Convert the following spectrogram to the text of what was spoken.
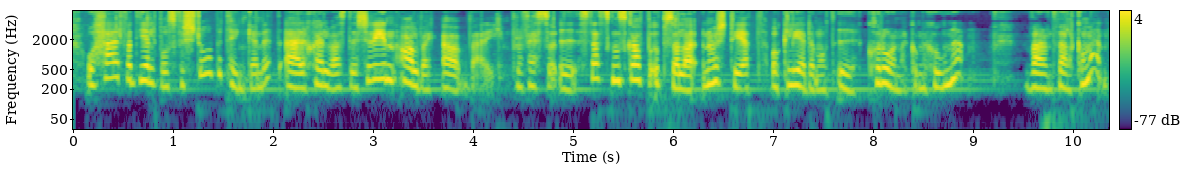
Och här för att hjälpa oss förstå betänkandet är självaste Shirin Ahlbäck Öberg, professor i statskunskap på Uppsala universitet och ledamot i Coronakommissionen. Varmt välkommen!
